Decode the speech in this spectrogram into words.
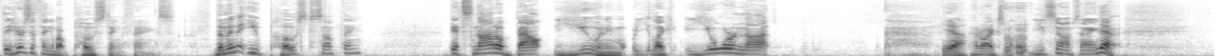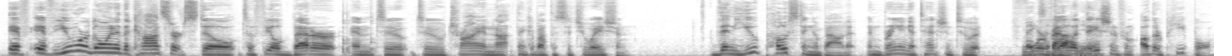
the, here's the thing about posting things. The minute you post something, it's not about you anymore. Like you're not. Yeah. How do I explain? You see what I'm saying? Yeah. If if you were going to the concert still to feel better and to to try and not think about the situation, then you posting about it and bringing attention to it Makes for it validation from other people,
